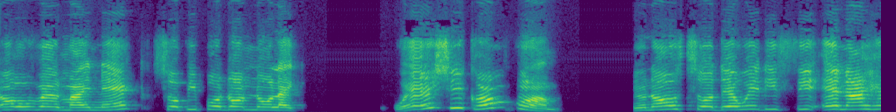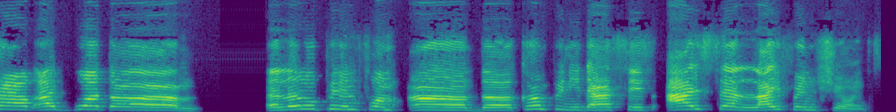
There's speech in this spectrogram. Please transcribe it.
over my neck, so people don't know like where she come from, you know. So they already see. And I have I bought um a little pin from uh the company that says I sell life insurance.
